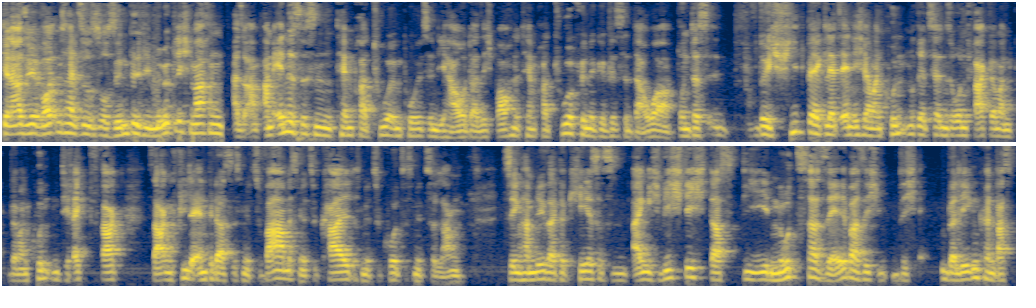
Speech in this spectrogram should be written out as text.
Genau, also wir wollten es halt so, so simpel wie möglich machen. Also am, am Ende ist es ein Temperaturimpuls in die Haut. Also ich brauche eine Temperatur für eine gewisse Dauer. Und das durch Feedback letztendlich, wenn man Kundenrezensionen fragt, wenn man, wenn man Kunden direkt fragt, sagen viele entweder es ist mir zu warm, es ist mir zu kalt, es ist mir zu kurz, es ist mir zu lang. Deswegen haben wir gesagt, okay, es ist eigentlich wichtig, dass die Nutzer selber sich, sich überlegen können, was,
